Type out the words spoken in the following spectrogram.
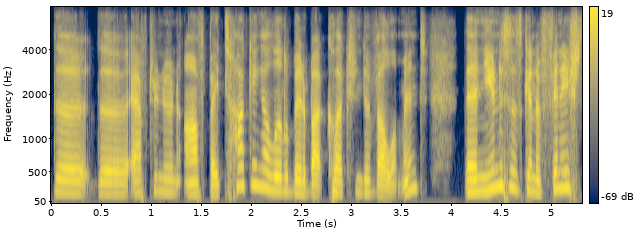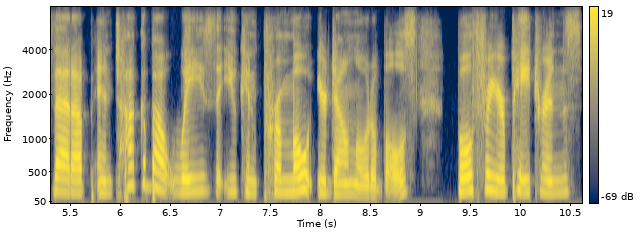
the, the afternoon off by talking a little bit about collection development. Then Eunice is going to finish that up and talk about ways that you can promote your downloadables, both for your patrons.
